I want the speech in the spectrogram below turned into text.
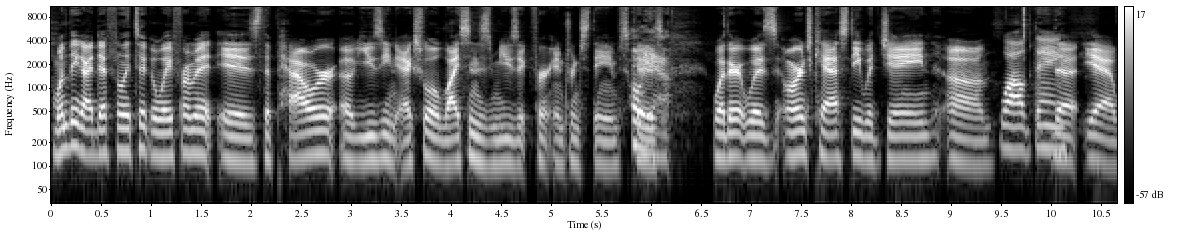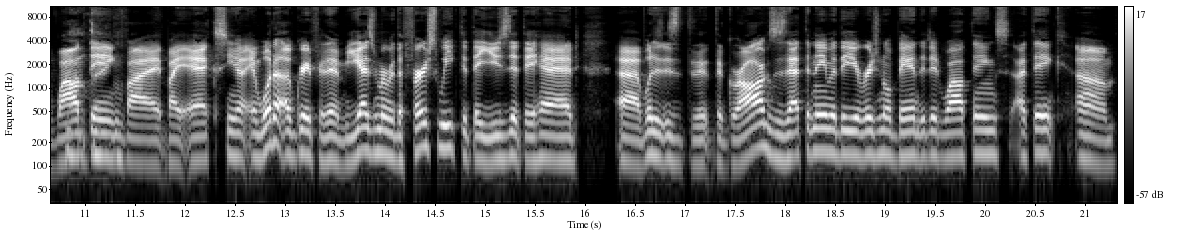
One thing I definitely took away from it is the power of using actual licensed music for entrance themes. Oh yeah whether it was Orange Cassidy with Jane, um, Wild Thing, the, yeah, Wild, Wild Thing, Thing, by by X, you know, and what an upgrade for them. You guys remember the first week that they used it, they had uh, what is, is the the Troggs? Is that the name of the original band that did Wild Things? I think. Um,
